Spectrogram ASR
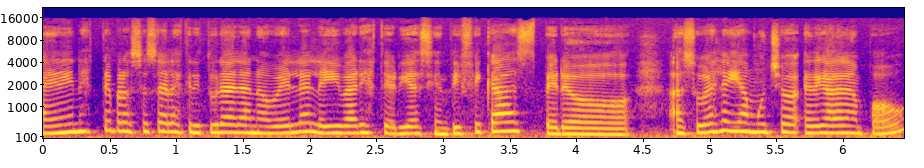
en este proceso de la escritura de la novela leí varias teorías científicas, pero a su vez leía mucho Edgar Allan Poe,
